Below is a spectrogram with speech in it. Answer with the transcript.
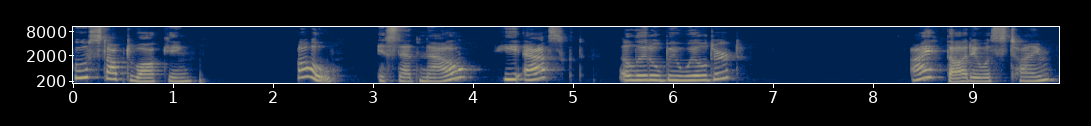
Pooh stopped walking. Oh, is that now? he asked, a little bewildered. I thought it was time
